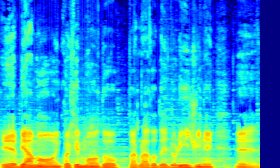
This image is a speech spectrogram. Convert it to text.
E abbiamo in qualche modo parlato delle origini eh,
